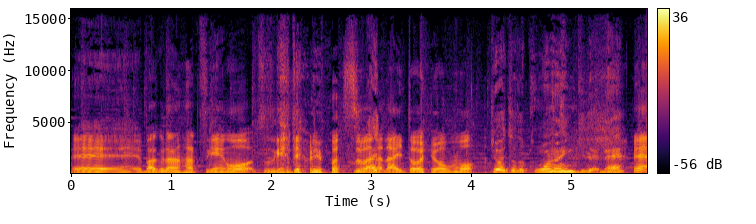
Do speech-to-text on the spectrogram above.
えー爆弾発言を続けております。我が大統領も、今日はちょっと更年期でね。え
